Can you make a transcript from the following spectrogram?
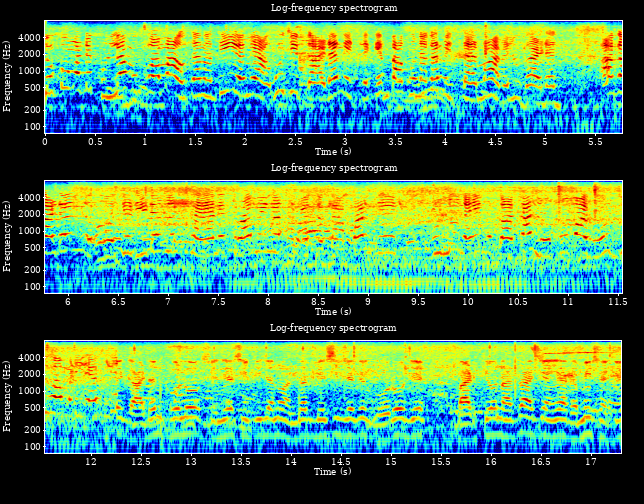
લોકો માટે ખુલ્લા મૂકવામાં આવતા નથી અને આવું જ એક ગાર્ડન એટલે કે બાપુનગર વિસ્તારમાં આવેલું ગાર્ડન. આ ગાર્ડન જે રીડેવલપ થયા અને ત્રણ મહિના પૂરા છતાં પણ જે ખુલ્લું નહીં મુકાતા લોકોમાં રોજ જોવા મળી રહ્યો છે ગાર્ડન ખોલો સિનિયર સિટીઝનો અંદર બેસી શકે ગોરો જે બાળકીઓના હતા કે અહીંયા રમી શકે.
